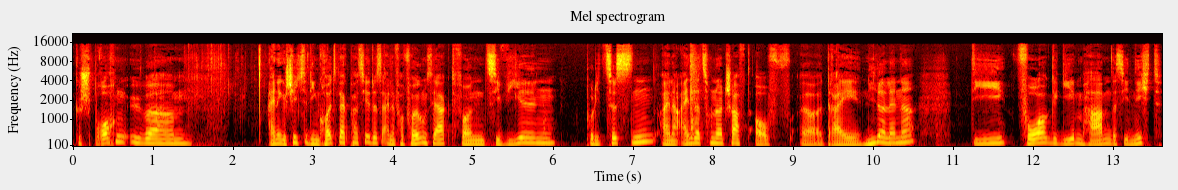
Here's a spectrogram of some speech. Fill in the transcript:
gesprochen über eine Geschichte, die in Kreuzberg passiert ist, eine Verfolgungsjagd von zivilen Polizisten, eine Einsatzhundertschaft auf äh, drei Niederländer, die vorgegeben haben, dass sie nicht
